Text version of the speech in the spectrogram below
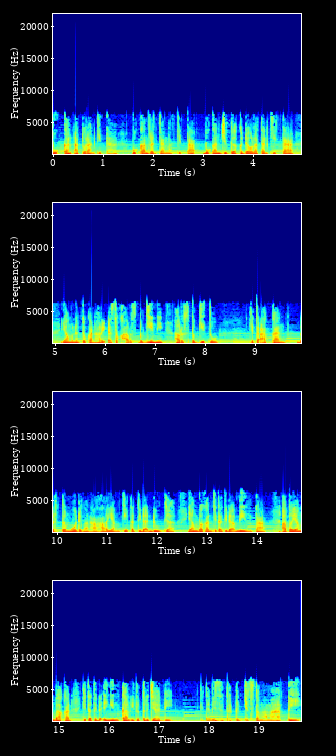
Bukan aturan kita, bukan rencana kita, bukan juga kedaulatan kita yang menentukan hari esok harus begini, harus begitu. Kita akan bertemu dengan hal-hal yang kita tidak duga, yang bahkan kita tidak minta, atau yang bahkan kita tidak inginkan itu terjadi kita bisa terkejut setengah mati.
